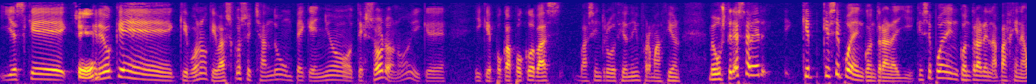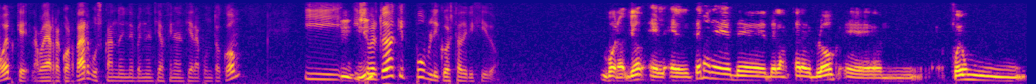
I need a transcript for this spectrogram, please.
y es que creo que, que, bueno que vas cosechando un pequeño tesoro, ¿no? Y que y que poco a poco vas vas introduciendo información. Me gustaría saber qué, qué se puede encontrar allí, qué se puede encontrar en la página web que la voy a recordar buscando independenciafinanciera.com y, y sobre todo a qué público está dirigido. Bueno, yo el, el tema de, de, lanzar el blog eh, fue un,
